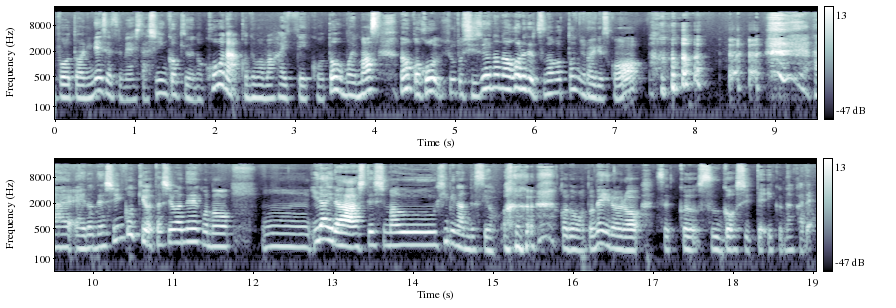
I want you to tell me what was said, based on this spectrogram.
冒頭にね説明した深呼吸のコーナーこのまま入っていこうと思います。なんかこうちょっと自然な流れでつながったんじゃないですか、えーとね、深呼吸、私はね、この、うん、イライラしてしまう日々なんですよ。子供とね、いろいろすっ過ごしていく中で。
